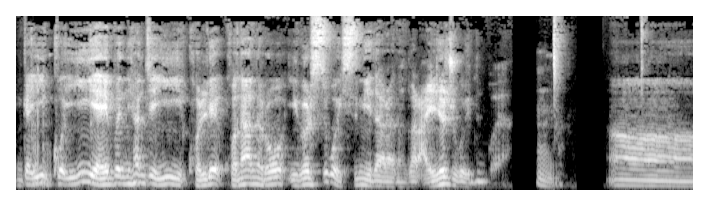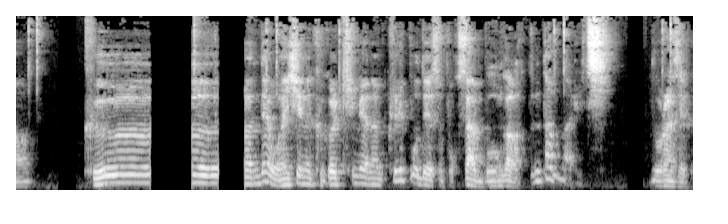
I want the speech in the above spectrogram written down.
그러니까 이, 고- 이 앱은 현재 이 권리, 권한으로 이걸 쓰고 있습니다라는 걸 알려주고 있는 거야. 음. 어, 그, 그런데 원신은 그걸 키면은 클립보드에서 복사한 무언가가 뜬단 말이지. 노란색.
